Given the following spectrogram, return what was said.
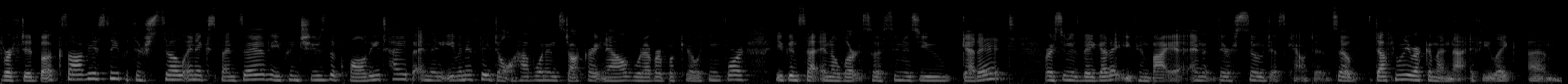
thrifted books obviously but they're so inexpensive you can choose the quality type and then even if they don't have one in stock right now of whatever book you're looking for you can set an alert so as soon as you get it or as soon as they get it you can buy it and they're so discounted so definitely recommend that if you like um,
